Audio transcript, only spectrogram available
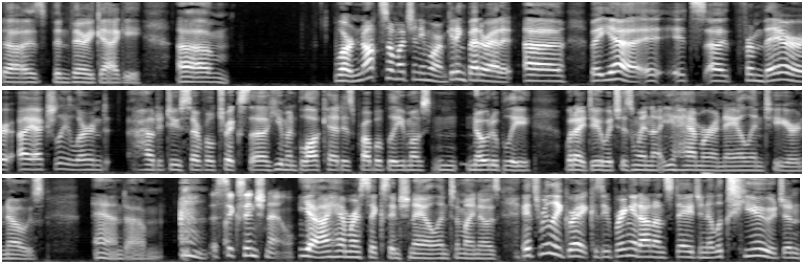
Uh, it's been very gaggy. Um, Or not so much anymore. I'm getting better at it. Uh, but yeah, it, it's uh, from there I actually learned how to do several tricks. The human blockhead is probably most n- notably what I do, which is when uh, you hammer a nail into your nose. And um, A six inch nail. yeah, I hammer a six inch nail into my nose. It's really great because you bring it out on stage and it looks huge. And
